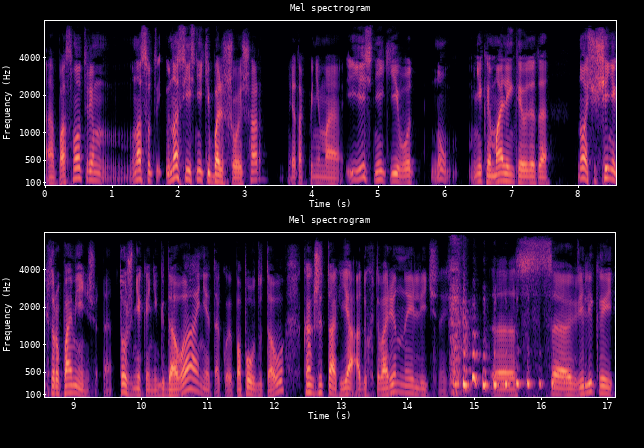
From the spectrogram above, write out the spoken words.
а, посмотрим. У нас вот у нас есть некий большой шар, я так понимаю, и есть некий вот, ну, некое маленькое вот это ну, ощущение, которое поменьше, да, тоже некое негодование такое по поводу того, как же так, я одухотворенная личность, э, с великой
